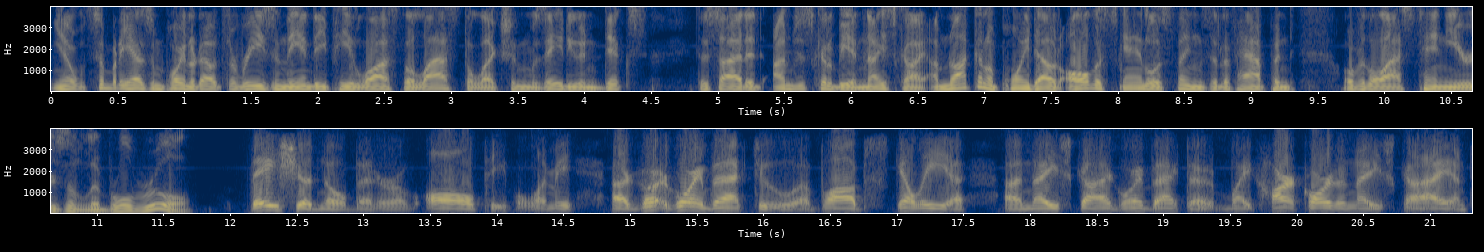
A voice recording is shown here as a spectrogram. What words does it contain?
you know, somebody hasn't pointed out the reason the NDP lost the last election was Adrian Dix decided I'm just going to be a nice guy. I'm not going to point out all the scandalous things that have happened over the last 10 years of liberal rule. They should know better of all people. I mean, uh, go, going back to uh, Bob Skelly, uh, a nice guy, going back to Mike Harcourt, a nice guy, and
